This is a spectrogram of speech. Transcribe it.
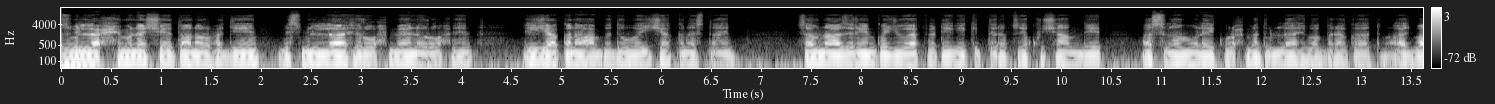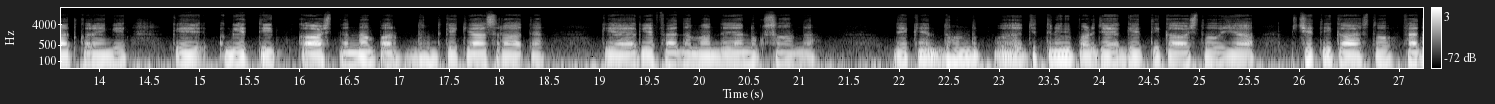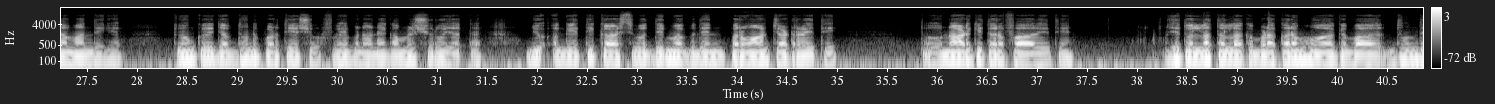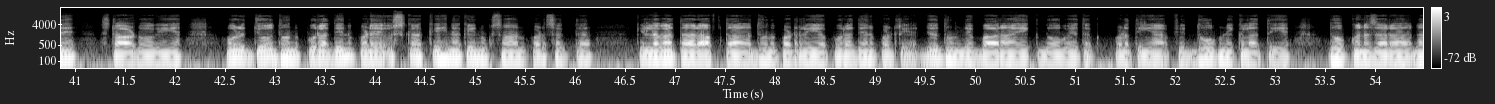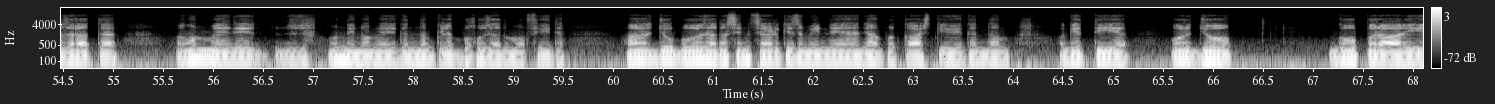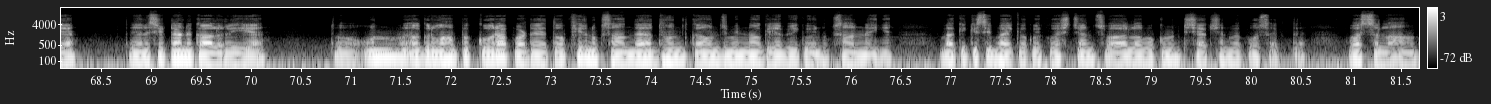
अज़बिल्लिमिनशैतानरजीम बिस्मिल्लाहिर्रहमानिर्रहीम इय्याका नअबुदु व इय्याका नस्तईन सब नाजरन को यू एफ़ टी वी की तरफ़ से खुश आमदीद। अस्सलाम वालेकुम रहमतुल्लाहि व बरकातुहू। आज बात करेंगे कि अगेती काश्त गंदम पर धुंध के क्या असरात है, कि फ़ायदा मंद है या नुकसानदा देखें, धुंध जितनी भी पड़ जाए, अगेती काश्त हो या पिछेती काश्त हो फ़ायदा मंद ही है। क्योंकि जब धुंध पड़ती है शुफे बनाने का अमल शुरू हो जाता है, जो अगेती काश्त वो दिन ब दिन परवान चढ़ रही थी तो नाड़ की तरफ़ आ रही थी। ये तो अल्लाह ताला का बड़ा करम हुआ के बाद धुंधें स्टार्ट हो गई हैं, और जो धुंध पूरा दिन पड़े, उसका कहीं ना कहीं नुकसान पड़ सकता है कि लगातार हफ़्ता धुंध पड़ रही है, पूरा दिन पड़ रही है। जो धुंधें बारह, एक, दो बजे तक पड़ती हैं, फिर धूप निकल आती है, धूप का नज़ारा नज़र आता है। उनमें उन दिनों में गंदम के लिए बहुत ज़्यादा मुफीद है। हाँ जो बहुत ज़्यादा सिंध साइड की ज़मीनें हैं, जहाँ पर काश्त की हुई गंदम अगेती है और जो गोप पर आ रही है तो यानी सिटा निकाल रही है तो उन अगर वहाँ पर कोरा पड़ रहे तो फिर नुकसानदायक धुंध का उन ज़मीनों के लिए भी कोई नुकसान नहीं है। बाकी किसी भाई का कोई क्वेश्चन सवाल हो, वो कमेंट सेक्शन में पूछ सकता है। वसलाम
